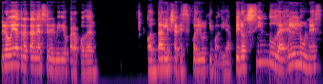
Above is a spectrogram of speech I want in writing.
Pero voy a tratar de hacer el vídeo para poder contarles ya que fue el último día. Pero sin duda el lunes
